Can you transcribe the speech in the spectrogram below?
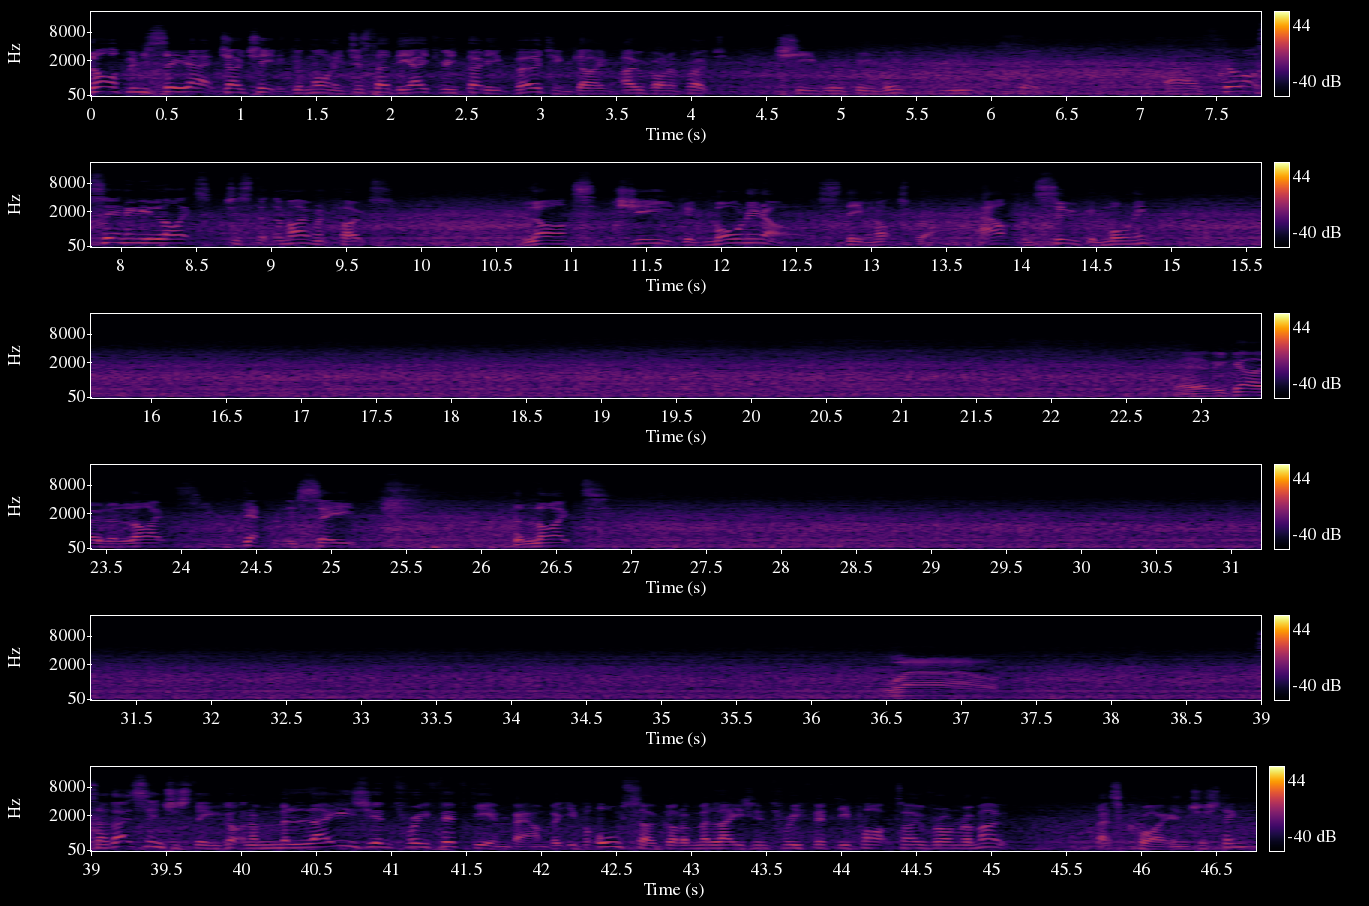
Not often you see that. Joe Cheater, good morning. Just heard the A330 Virgin going over on approach. She will be with you soon. Uh, still not seeing any lights just at the moment, folks. Lance G, good morning. Oh, Stephen Oxborough. Alf and Sue, good morning. There we go, the lights, you can definitely see the light. Wow. So that's interesting. You've got a Malaysian 350 inbound, but you've also got a Malaysian 350 parked over on remote. That's quite interesting.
